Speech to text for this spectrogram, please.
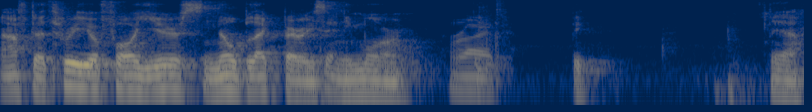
after three or four years, no Blackberries anymore. Right. Be- yeah.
